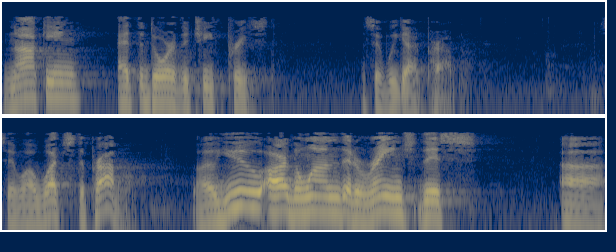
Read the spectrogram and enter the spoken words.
knocking at the door of the chief priest. Said, we got a problem. I said, well, what's the problem? Well, you are the one that arranged this, uh,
